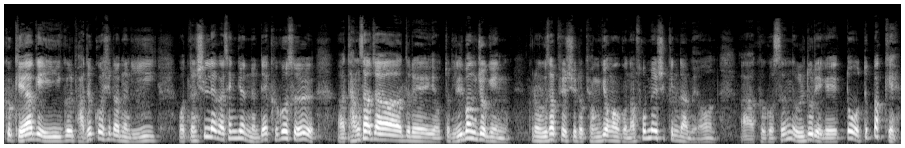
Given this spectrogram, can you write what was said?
그 계약의 이익을 받을 것이라는 이 어떤 신뢰가 생겼는데 그것을 어, 당사자들의 어떤 일방적인 그런 의사표시로 변경하거나 소멸시킨다면 아 그것은 을돌이에게 또 뜻밖의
